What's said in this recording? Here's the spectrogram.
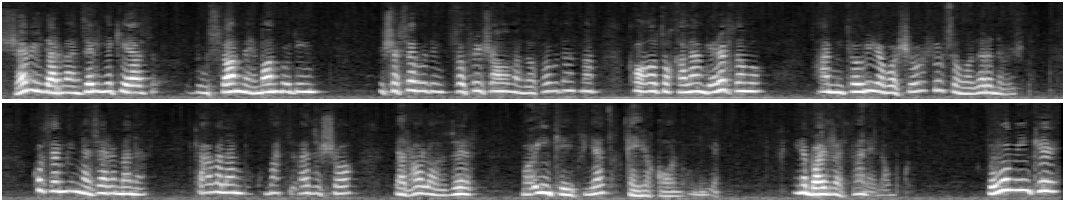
شبی در منزل یکی از دوستان مهمان بودیم. نشسته بودیم. سفره شام انداخته بودن. من کاغذ و قلم گرفتم و همینطوری یواش یواش سماده رو نوشتم. گفتم این نظر منه که اولا حکومت از شاه در حال حاضر با این کیفیت غیر قانونیه اینو باید رسما اعلام کنیم دوم اینکه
